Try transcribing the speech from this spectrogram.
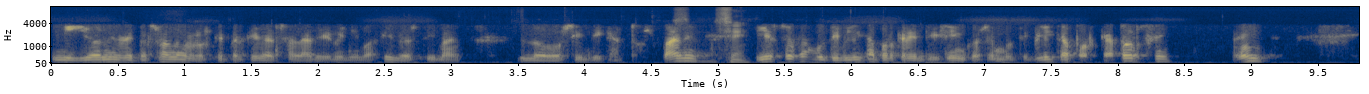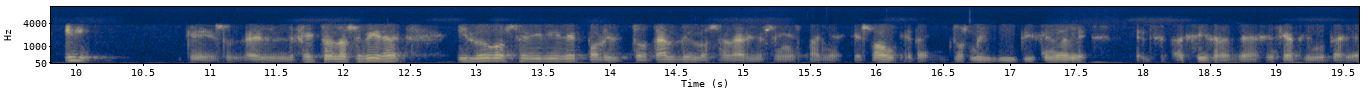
millones de personas los que perciben el salario mínimo, así lo estiman los sindicatos, ¿vale? Y esto se multiplica por 35, se multiplica por 14, ¿eh? y que es el efecto de la subida, y luego se divide por el total de los salarios en España, que son, en 2019, cifras de la agencia tributaria,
